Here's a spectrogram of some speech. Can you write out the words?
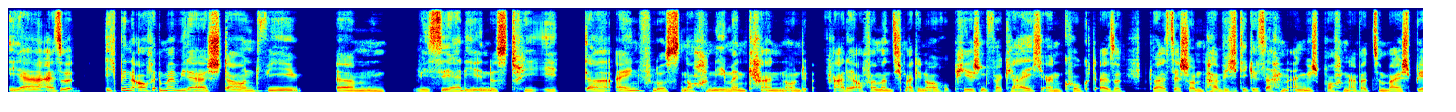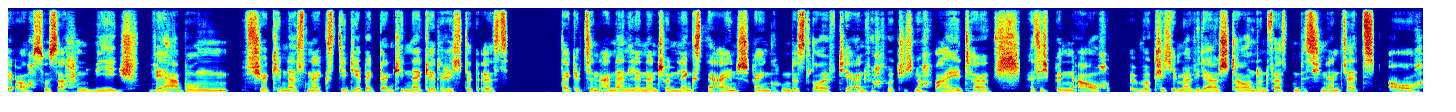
Ja, also ich bin auch immer wieder erstaunt, wie, ähm, wie sehr die Industrie da Einfluss noch nehmen kann. Und gerade auch, wenn man sich mal den europäischen Vergleich anguckt. Also du hast ja schon ein paar wichtige Sachen angesprochen, aber zum Beispiel auch so Sachen wie Werbung für Kindersnacks, die direkt an Kinder gerichtet ist. Da gibt es in anderen Ländern schon längst eine Einschränkung. Das läuft hier einfach wirklich noch weiter. Also ich bin auch wirklich immer wieder erstaunt und fast ein bisschen entsetzt auch.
